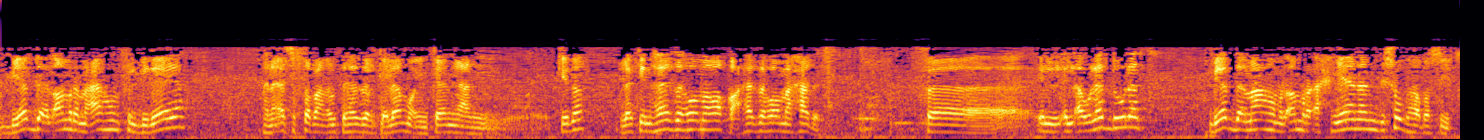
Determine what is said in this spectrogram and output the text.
بيبدأ الأمر معاهم في البداية. أنا آسف طبعا قلت هذا الكلام وإن كان يعني كده لكن هذا هو ما وقع هذا هو ما حدث. فالأولاد دولت بيبدأ معهم الأمر أحيانا بشبهة بسيطة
